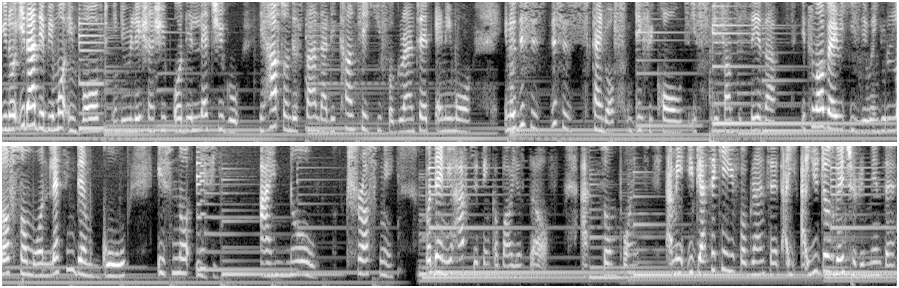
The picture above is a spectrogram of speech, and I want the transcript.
you know either they be more involved in the relationship or they let you go. They have to understand that they can't take you for granted anymore. You know this is this is kind of difficult if if i'm to say that. It's not very easy when you love someone letting them go is not easy. I know. Trust me. But then you have to think about yourself at some point. I mean if they are taking you for granted are, are you just going to remain there?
